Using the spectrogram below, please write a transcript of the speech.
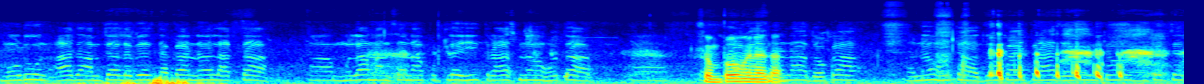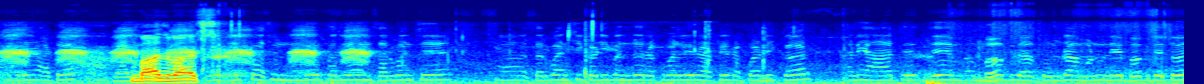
मोडून आज आमच्या लगेच धक्का न लागता मुला माणसांना कुठलाही त्रास न होता संपव. वासरांना धोका न होता जो काय त्रास असेल तो तिकडे अटक बाज बाज. इथपासून मुंबईपर्यंत सर्वांचे सर्वांची कडिबंद रखवाली राठी रखवाली कर. आणि आज जे भग कोंबडा म्हणून हे भग देतोय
